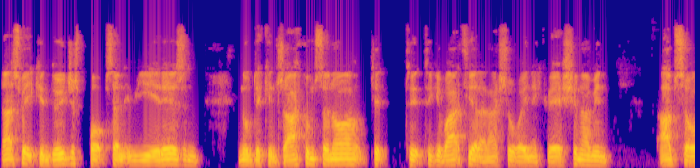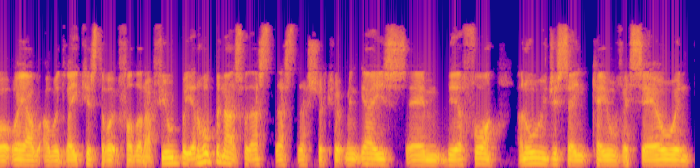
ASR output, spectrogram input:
that's what he can do. Just pops into the areas and nobody can track him. So no, to, to, to get back to your initial line of question, I mean, absolutely, I, I, would like us to look further afield. But you're hoping that's what this this, this recruitment guys um, there for. I know we just signed Kyle Vassell and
